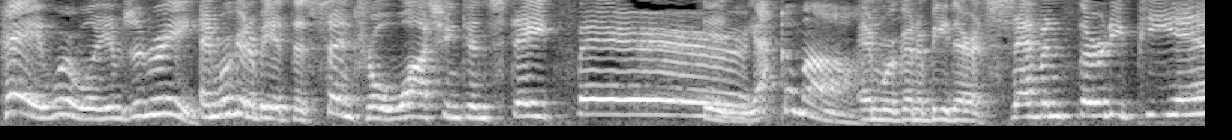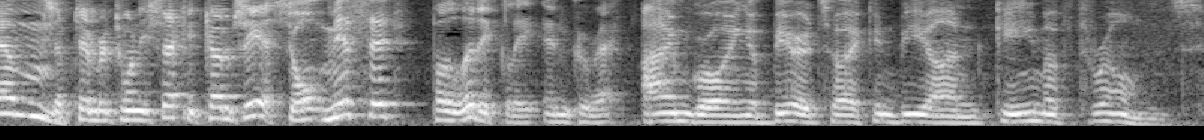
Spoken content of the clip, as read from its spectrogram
Hey, we're Williams and Ree And we're going to be at the Central Washington State Fair. in Yakima. and we're going to be there at 7:30 p.m. September 22nd. Come see us. Don't miss it. Politically incorrect. I'm growing a beard so I can be on Game of Thrones.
